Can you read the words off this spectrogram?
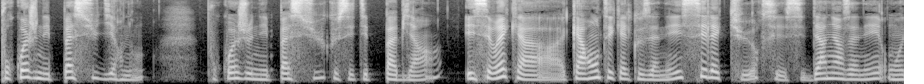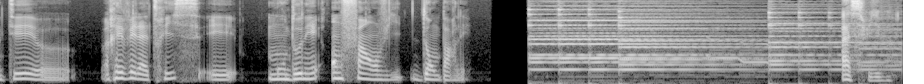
pourquoi je n'ai pas su dire non, pourquoi je n'ai pas su que c'était pas bien. Et c'est vrai qu'à 40 et quelques années, ces lectures, ces, dernières années, ont été euh, révélatrices et m'ont donné enfin envie d'en parler. À suivre.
